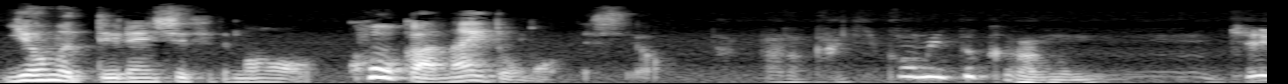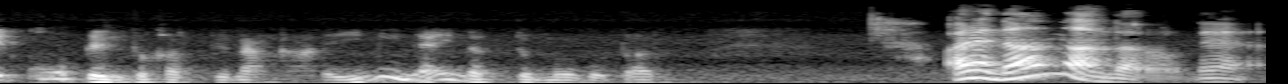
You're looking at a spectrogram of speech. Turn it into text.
読むっていう練習してても効果はないと思うんですよ。あの書き込みとか、あの、蛍光ペンとかってなんかあれ意味ないなって思うことある。あれ何なんだろうね。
